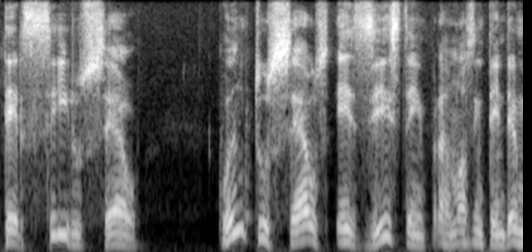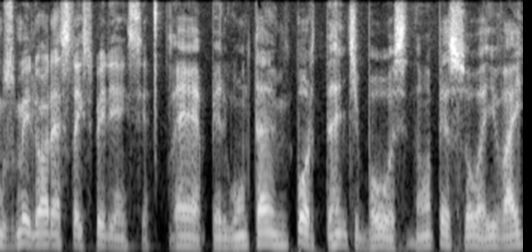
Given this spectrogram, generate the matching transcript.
terceiro céu? Quantos céus existem para nós entendermos melhor esta experiência? É, pergunta importante, boa, senão a pessoa aí vai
